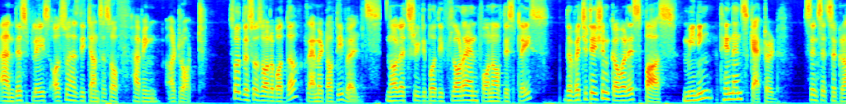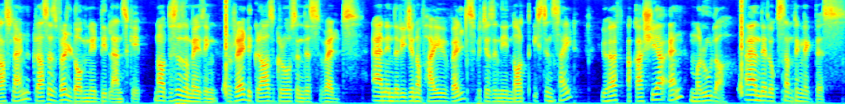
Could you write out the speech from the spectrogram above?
And this place also has the chances of having a drought. So this was all about the climate of the velds. Now let's read about the flora and fauna of this place. The vegetation cover is sparse, meaning thin and scattered. Since it's a grassland, grasses will dominate the landscape. Now this is amazing. Red grass grows in this velds and in the region of high velds which is in the northeastern side you have acacia and marula and they look something like this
